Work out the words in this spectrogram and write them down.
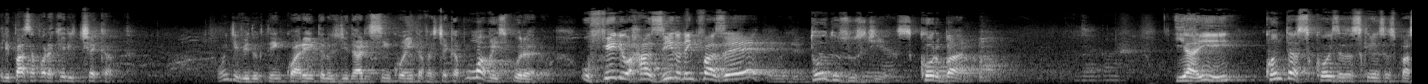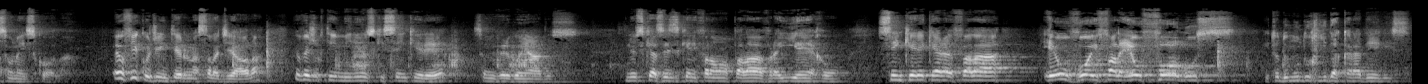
ele passa por aquele check-up. Um indivíduo que tem 40 anos de idade, 50, faz check-up uma vez por ano. O filho razido tem que fazer todos os dias. Corban. E aí, quantas coisas as crianças passam na escola? Eu fico o dia inteiro na sala de aula, eu vejo que tem meninos que, sem querer, são envergonhados. Meninos que às vezes querem falar uma palavra e erram. Sem querer querem falar, eu vou e fala, eu fomos. E todo mundo ri da cara deles.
